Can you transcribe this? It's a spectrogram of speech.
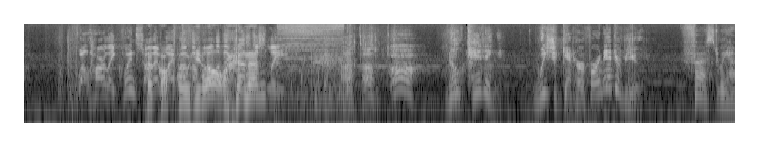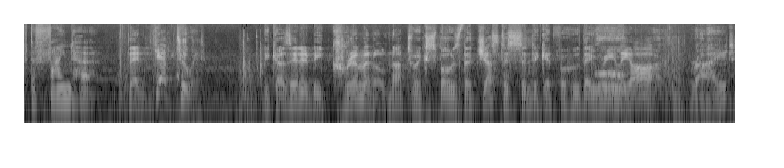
Well, Harley Quinn saw Cái them cọc wipe cu out the hilo whole of the nên- Justice League. No kidding. We should get her for an interview. First, we have to find her. Then get to it. Because it'd be criminal not to expose the Justice Syndicate for who they really are, right?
